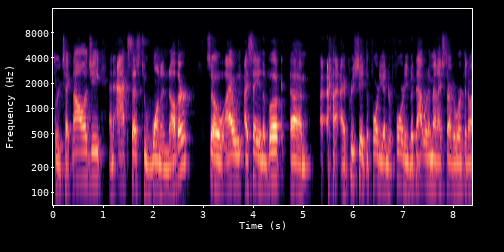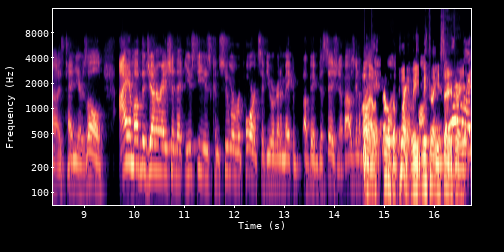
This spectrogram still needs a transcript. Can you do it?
through technology and access to one another. So I, I say in the book, um, I appreciate the 40 under 40, but that would have meant I started working when I was 10 years old. I am of the generation that used to use consumer reports if you were going to make a, a big decision. If I was going to buy, oh, well, that was the point. We, we thought you started very my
